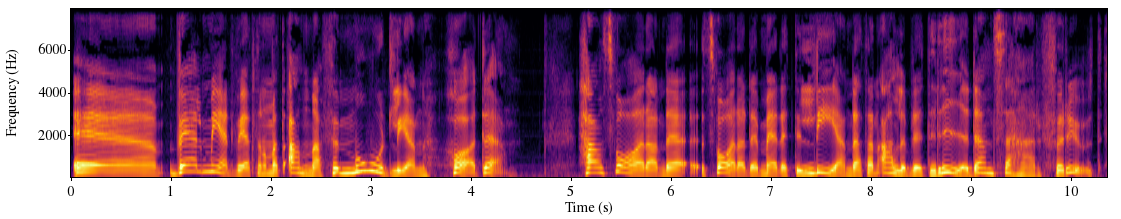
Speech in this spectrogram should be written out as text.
Eh, väl medveten om att Anna förmodligen hörde. Han svarade, svarade med ett leende att han aldrig blivit riden så här förut.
